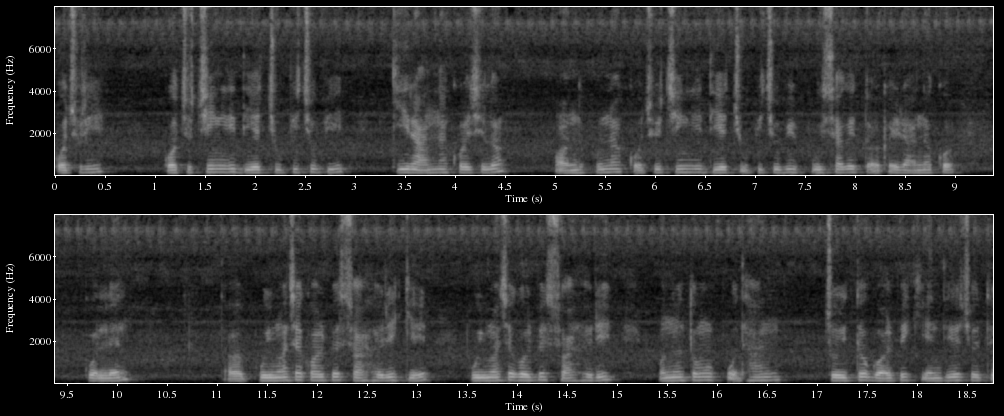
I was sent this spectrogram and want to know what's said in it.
কচুরি, কচু চিংড়ি দিয়ে চুপি চুপি কী রান্না করেছিল? অন্নপূর্ণা কচু চিংড়ি দিয়ে চুপি চুপি পুঁই শাকের তরকারি রান্না করলেন। তারপর পুঁই মাছের গল্পের সহায়রীকে পুঁই মাছের গল্পের সহায়রী অন্যতম প্রধান চরিত্র গল্পে কেন্দ্রীয় চরিত্র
